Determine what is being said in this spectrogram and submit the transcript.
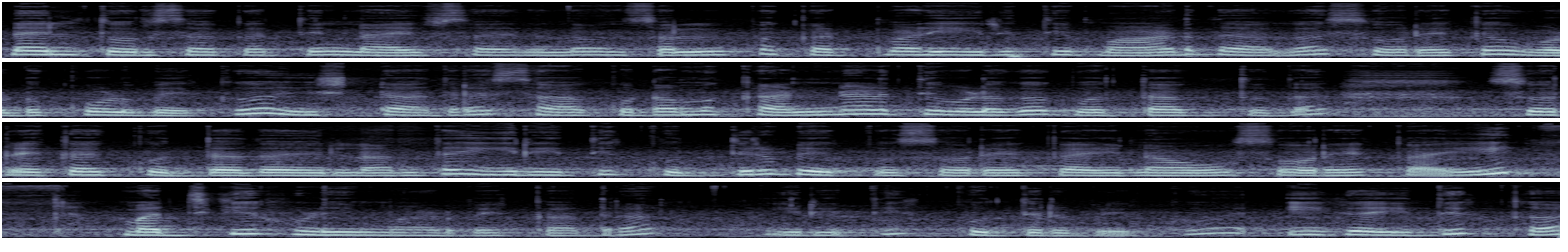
ನಾ ಇಲ್ಲಿ ತೋರ್ಸಕತ್ತೀನಿ ನೈಫ್ ಸೈದಿಂದ ಒಂದು ಸ್ವಲ್ಪ ಕಟ್ ಮಾಡಿ ಈ ರೀತಿ ಮಾಡಿದಾಗ ಸೋರೆಕಾಯಿ ಒಡ್ಕೊಳ್ಬೇಕು. ಇಷ್ಟಾದರೆ ಸಾಕು. ನಮ್ಮ ಕಣ್ಣಳತಿ ಒಳಗೆ ಗೊತ್ತಾಗ್ತದೆ, ಸೋರೆಕಾಯಿ ಕುದ್ದದ ಇಲ್ಲ ಅಂತ ಈ ರೀತಿ ಕುದ್ದಿರಬೇಕು ಸೋರೆಕಾಯಿ. ನಾವು ಸೋರೆಕಾಯಿ ಮಜ್ಜಿಗೆ ಹುಳಿ ಮಾಡಬೇಕಾದ್ರೆ ಈ ರೀತಿ ಕುದ್ದಿರಬೇಕು. ಈಗ ಇದಕ್ಕೆ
